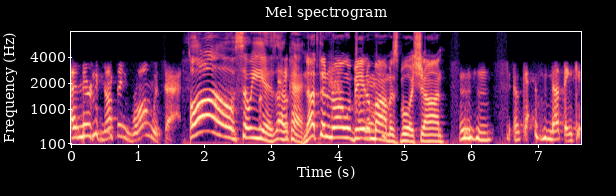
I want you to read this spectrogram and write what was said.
And there's nothing wrong with that. oh, so he is. Okay. Nothing wrong with being a mama's boy, Sean. Okay, no, thank you.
